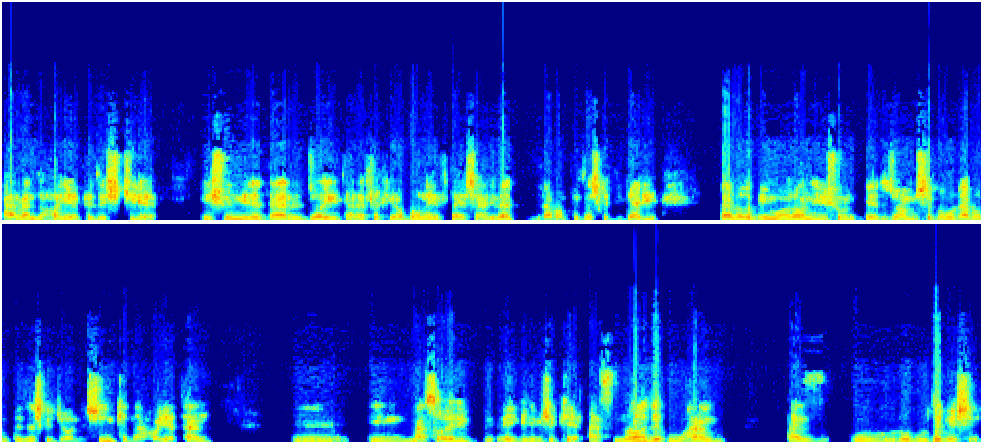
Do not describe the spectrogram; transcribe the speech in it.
پرونده های پزشکی ایشون میره در جایی طرف خیابان افتای شهریور روانپزشک دیگری؟ در واقع بیماران ایشون ارجاع میشه به اون روانپزشک جانشین که نهایتا این مسائلی پیگیری میشه که اسناد او هم از او ربوده بشه.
